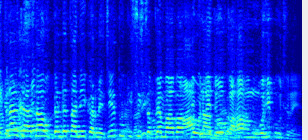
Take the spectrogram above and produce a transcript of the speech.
इतना ज़्यादा उद्दंडता नहीं करनी चाहिए तू किसी सभ्य माँ बाप की औलाद जो कहा हम वही पूछ रहे हैं।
